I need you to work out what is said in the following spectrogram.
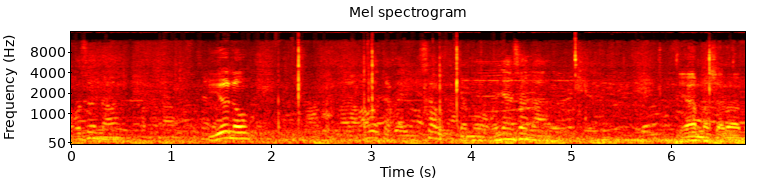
Ako son ha. Yun oh. Ako tsaka isaw. Yan mo. Ganyan son ha. Yeah, masarap.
